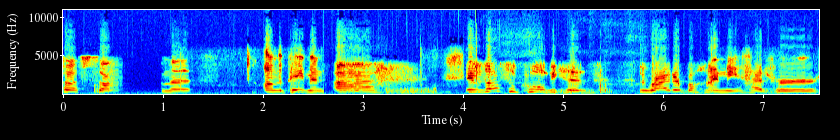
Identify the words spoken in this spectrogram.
hoofs on the on the pavement. Uh, it was also cool because the rider behind me had her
